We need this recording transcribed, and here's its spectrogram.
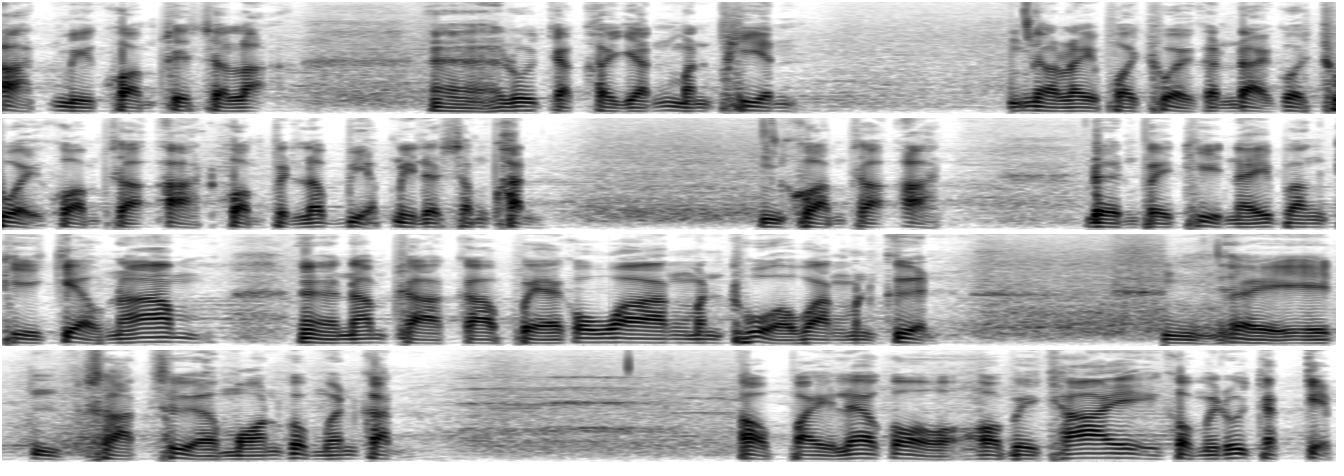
อาดมีความเสสละรู้จักขยันมันเพียร อะไรพอช่วยกันได้ก็ช่วยความสะอาดความเป็นระเบียบนี่แหละสำคัญ ความสะอาดเดินไปที่ไหนบางทีแก้วน้ำน้ำชากาแฟก็วางมันทั่ววางมันเกลื่อนไอ้สาดเสื้อหมอนก็เหมือนกัน เอาไปแล้วก็เอาไปใช้ก็ไม่รู้จักเก็บ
